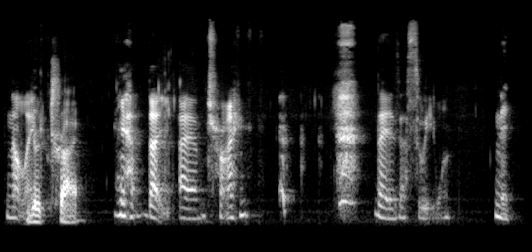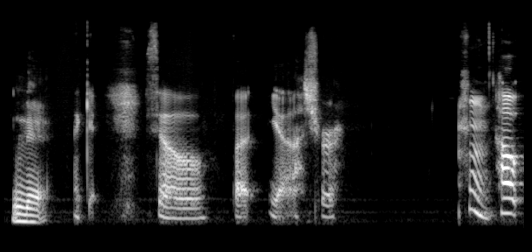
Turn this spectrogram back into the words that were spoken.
not like You're trying. yeah that I am trying. that is a sweet one. Ne. Nah. Okay. So, but yeah, sure. Hmm. How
